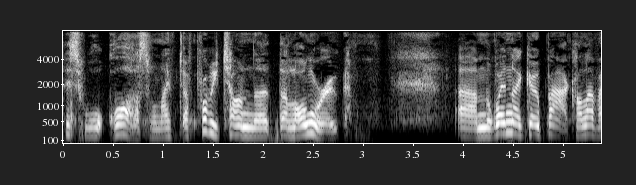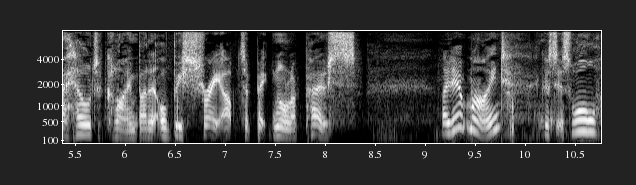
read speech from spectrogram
this walk was when I've, I've probably done the, the long route. Um, when I go back, I'll have a hill to climb, but it'll be straight up to Bicknoller Post. I don't mind, because it's all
